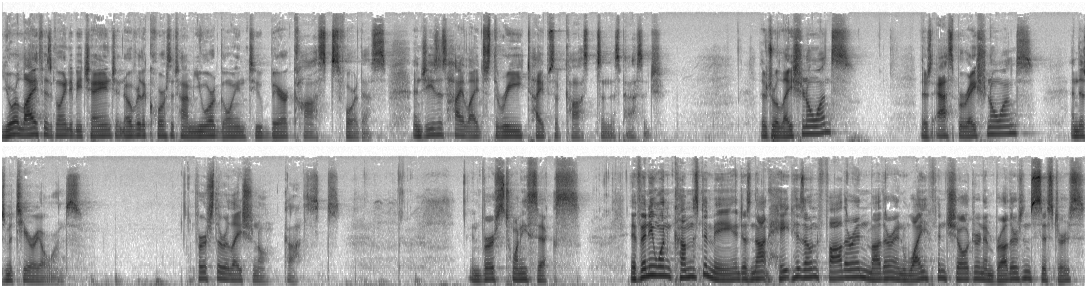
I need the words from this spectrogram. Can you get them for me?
your life is going to be changed, and over the course of time, you are going to bear costs for this. And Jesus highlights three types of costs in this passage there's relational ones, there's aspirational ones, and there's material ones. First, the relational costs. In verse 26, if anyone comes to me and does not hate his own father and mother and wife and children and brothers and sisters,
